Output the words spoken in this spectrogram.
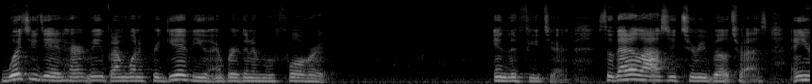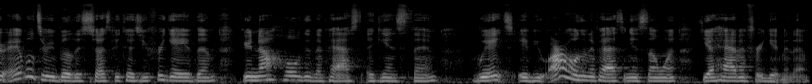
what you did hurt me, but I'm going to forgive you and we're going to move forward in the future. So that allows you to rebuild trust. And you're able to rebuild this trust because you forgave them. You're not holding the past against them which if you are holding the past against someone, you haven't forgiven them.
